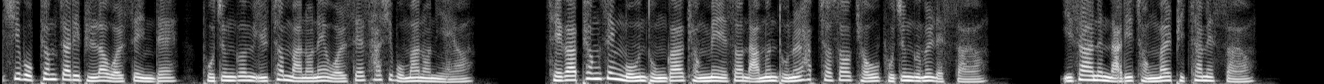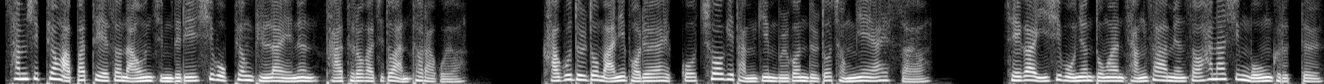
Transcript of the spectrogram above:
15평짜리 빌라 월세인데 보증금 1천만 원에 월세 45만 원이에요. 제가 평생 모은 돈과 경매에서 남은 돈을 합쳐서 겨우 보증금을 냈어요. 이사하는 날이 정말 비참했어요. 30평 아파트에서 나온 짐들이 15평 빌라에는 다 들어가지도 않더라고요. 가구들도 많이 버려야 했고 추억이 담긴 물건들도 정리해야 했어요. 제가 25년 동안 장사하면서 하나씩 모은 그릇들,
